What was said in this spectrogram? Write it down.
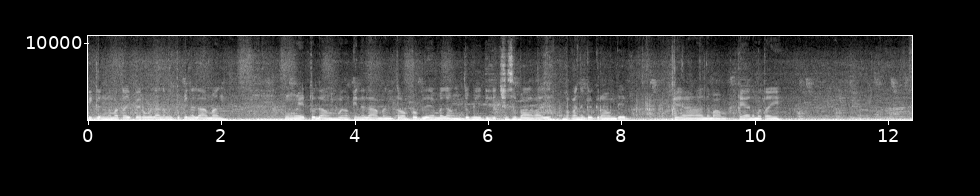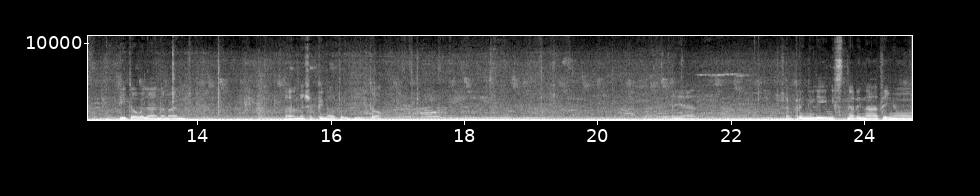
biglang namatay pero wala naman to kinalaman. Kung ito lang, walang kinalaman to. Ang problema lang, dumidikit siya sa bakal. Baka nag-grounded. Kaya, namam kaya namatay. Dito wala naman. Wala naman siya pinutol dito. Ayan. Siyempre nilinis na rin natin yung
